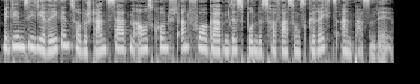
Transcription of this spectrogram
mit dem sie die Regeln zur Bestandsdatenauskunft an Vorgaben des Bundesverfassungsgerichts anpassen will.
